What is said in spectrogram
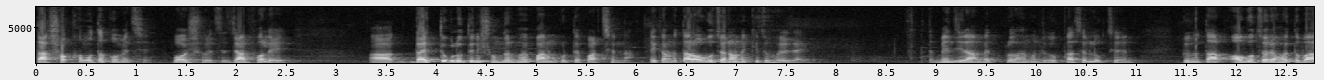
তার সক্ষমতা কমেছে, বয়স হয়েছে, যার ফলে দায়িত্বগুলো তিনি সুন্দরভাবে পালন করতে পারছেন না। এই কারণে তার অগোচরে অনেক কিছু হয়ে যায়। বেনজির আহমেদ প্রধানমন্ত্রী খুব কাছের লোক ছিলেন, কিন্তু তার অগোচরে হয়তো বা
